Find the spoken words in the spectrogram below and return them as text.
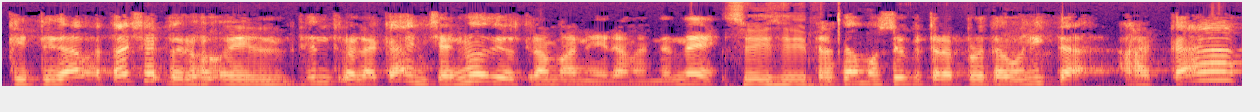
que te da batalla, pero el, dentro de la cancha, no de otra manera, ¿me entendés? Sí, sí. Tratamos de ser protagonistas acá,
